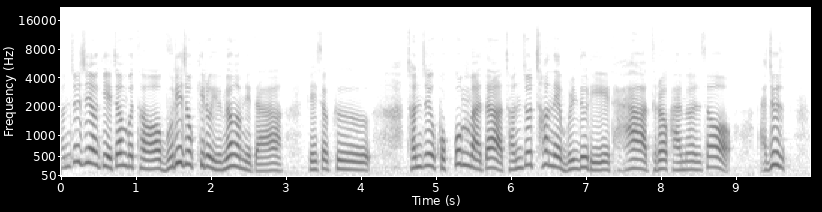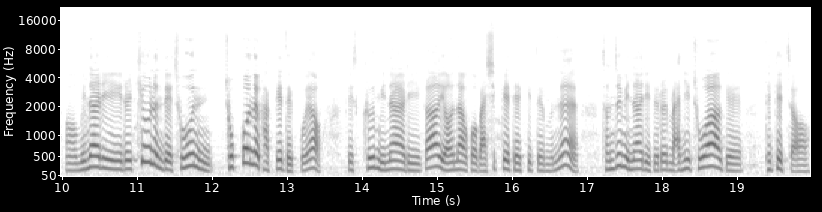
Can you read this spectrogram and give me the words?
전주 지역이 예전부터 물이 좋기로 유명합니다. 그래서 그 전주 곳곳마다 전주천의 물들이 다 들어가면서 아주 어, 미나리를 키우는데 좋은 조건을 갖게 됐고요. 그래서 그 미나리가 연하고 맛있게 됐기 때문에 전주 미나리들을 많이 좋아하게 됐겠죠.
